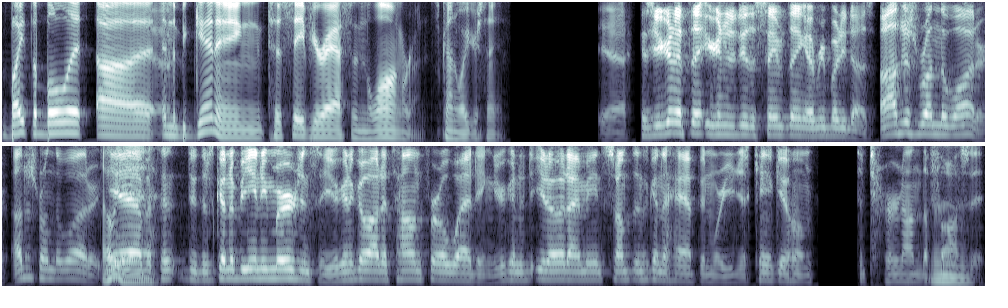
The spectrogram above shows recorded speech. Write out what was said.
Bite the bullet uh Yeah. in the beginning to save your ass in the long run. It's kind of what you're saying. Yeah, because you're gonna think you're gonna do the same thing everybody does. I'll just run the water. I'll just run the water. Oh, yeah, yeah. but then, dude, there's gonna be an emergency. You're gonna go out of town for a wedding. You're gonna, you know what I mean? Something's gonna happen where you just can't get home to turn on the Mm. faucet.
